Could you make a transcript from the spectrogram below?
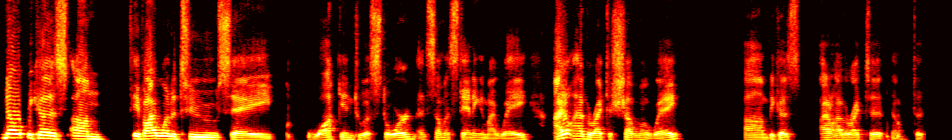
No, because um, if I wanted to say walk into a store and someone's standing in my way, I don't have the right to shove them away um, because I don't have the right to you know to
